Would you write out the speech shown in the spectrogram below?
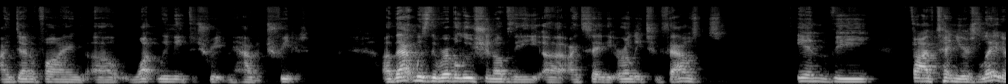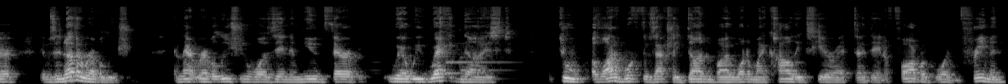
identifying uh, what we need to treat and how to treat it. Uh, that was the revolution of the, uh, I'd say, the early 2000s. In the five, ten years later, there was another revolution, and that revolution was in immune therapy, where we recognized through a lot of work that was actually done by one of my colleagues here at uh, Dana Farber, Gordon Freeman,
